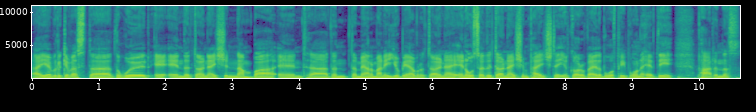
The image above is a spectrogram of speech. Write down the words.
Are you able to give us the, the word and the donation number and uh, the, the amount of money you'll be able to donate, and also the donation page that you've got available if people want to have their part in this?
